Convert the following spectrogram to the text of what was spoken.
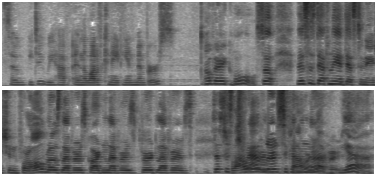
So we do. We have, and a lot of Canadian members. Oh, very cool. So this is definitely a destination for all rose lovers, garden lovers, bird lovers, Just just flower- travelers to come flower and learn. lovers. Yeah.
